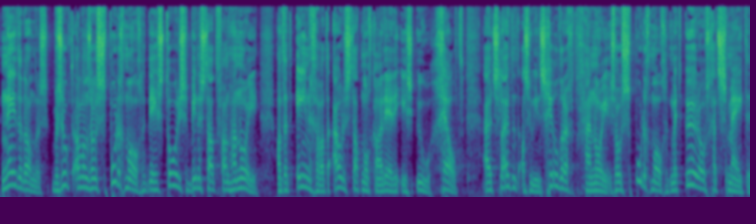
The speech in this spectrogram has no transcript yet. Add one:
Nederlanders, bezoekt allen zo spoedig mogelijk de historische binnenstad van Hanoi. Want het enige wat de oude stad nog kan redden is uw geld. Uitsluitend als u in schilderig Hanoi zo spoedig mogelijk met euro's gaat smijten...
